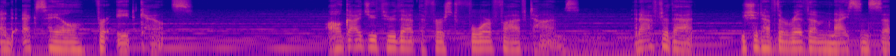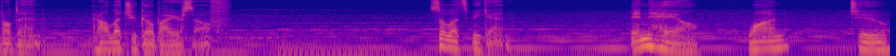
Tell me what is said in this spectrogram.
and exhale for eight counts. I'll guide you through that the first four or five times, and after that, you should have the rhythm nice and settled in, and I'll let you go by yourself. So let's begin. Inhale, one, two,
